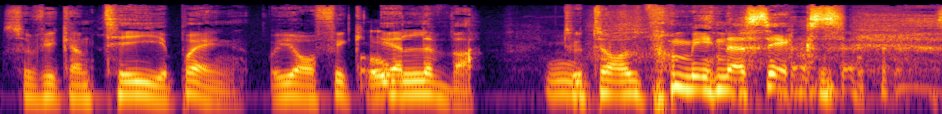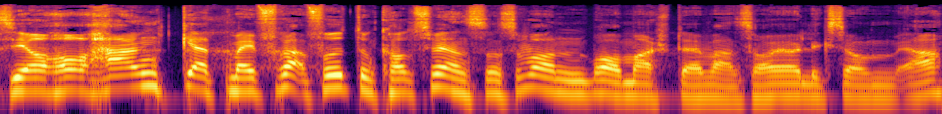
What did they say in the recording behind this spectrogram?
så fick han 10 poäng och jag fick 11 totalt på mina sex. så jag har hankat mig fram. Förutom Karl Svensson så var en bra match där jag vann så har jag liksom, ja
